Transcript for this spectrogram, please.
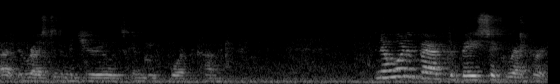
uh, the rest of the material is going to be forthcoming. Now what about the basic record?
